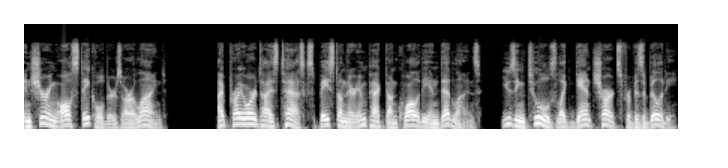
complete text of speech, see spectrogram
ensuring all stakeholders are aligned. I prioritize tasks based on their impact on quality and deadlines, using tools like Gantt charts for visibility.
